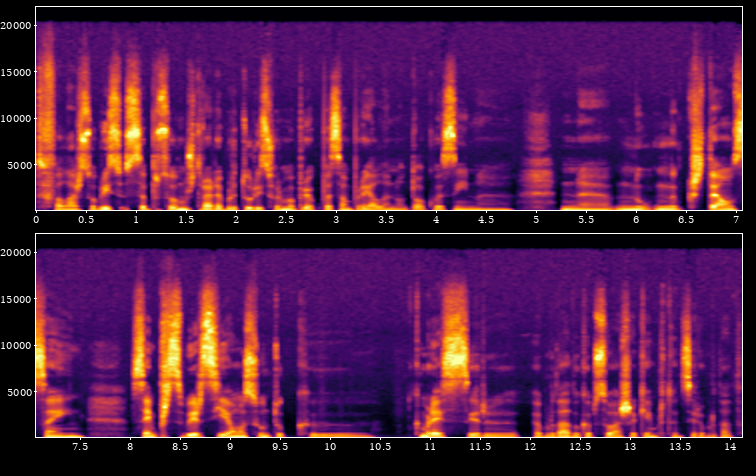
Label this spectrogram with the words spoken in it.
de, falar sobre isso se a pessoa mostrar abertura e se for uma preocupação para ela. Não toco assim na, na, no, na questão sem, sem perceber se é um assunto que, que merece ser abordado ou que a pessoa acha que é importante ser abordado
